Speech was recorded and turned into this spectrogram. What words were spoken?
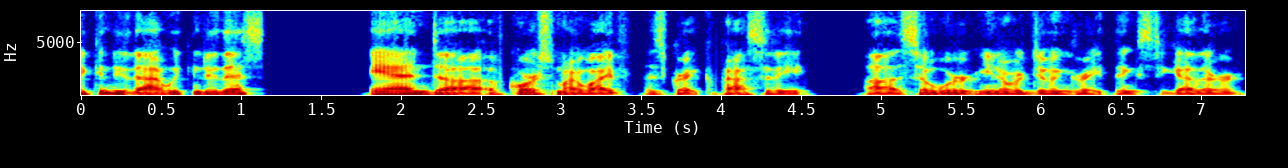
I can do that. We can do this. And uh, of course my wife has great capacity uh, so we're you know we're doing great things together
